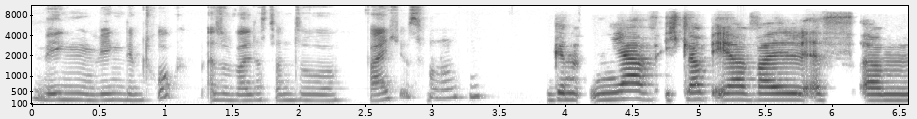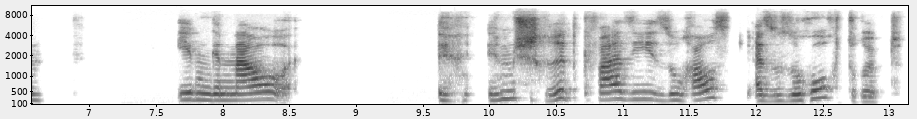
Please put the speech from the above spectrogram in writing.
Wegen, wegen dem Druck? Also weil das dann so weich ist von unten? Gen ja, ich glaube eher, weil es ähm, eben genau im Schritt quasi so raus, also so hoch drückt.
